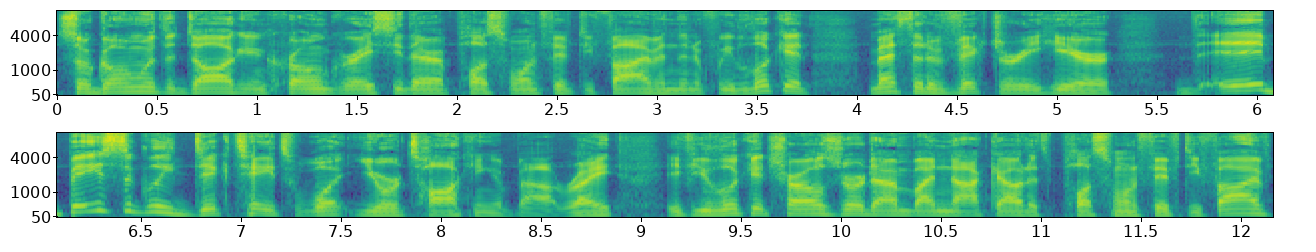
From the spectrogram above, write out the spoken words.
So going with the dog and Kron Gracie there at plus 155. And then if we look at method of victory here, it basically dictates what you're talking about, right? If you look at Charles Jourdain by knockout, it's plus 155.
